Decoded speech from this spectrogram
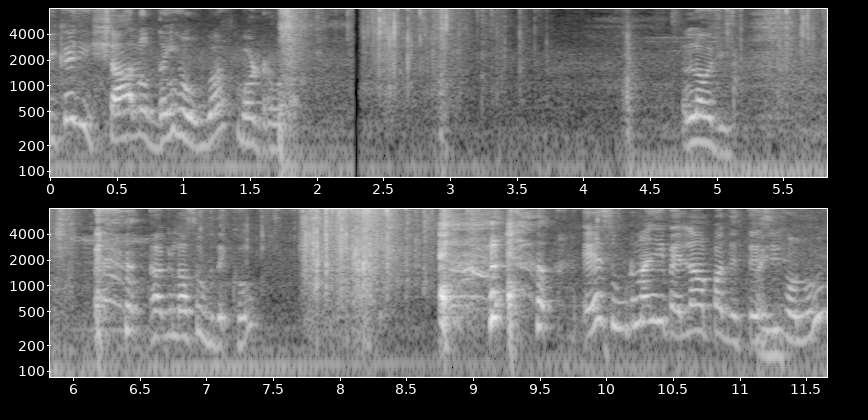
ਠੀਕ ਹੈ ਜੀ ਸ਼ਾਲ ਉਦਾਂ ਹੀ ਹੋਊਗਾ ਬਾਰਡਰ ਵਾਲਾ। ਲਓ ਜੀ ਅਗਲਾ ਸੂਟ ਦੇਖੋ। ਇਹ ਸੂਟ ਨਾ ਜੀ ਪਹਿਲਾਂ ਆਪਾਂ ਦਿੱਤੇ ਸੀ ਤੁਹਾਨੂੰ।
